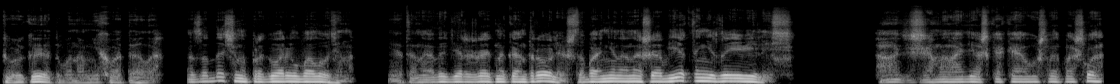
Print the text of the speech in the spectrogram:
«Только этого нам не хватало», — озадаченно проговорил Володин. «Это надо держать на контроле, чтобы они на наши объекты не заявились». «Вот же молодежь какая ушлая пошла»,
